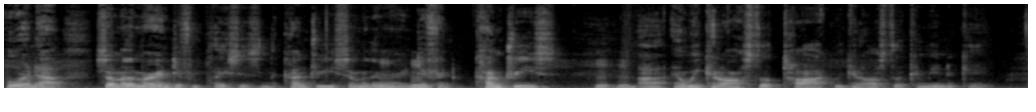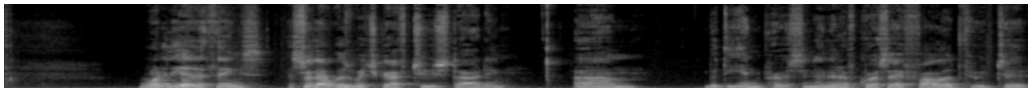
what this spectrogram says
who are now. Some of them are in different places in the country. Some of them are in different countries. Mhm. Uh, and we can all still talk, we can all still communicate. One of the other things, so that was Witchcraft 2 starting um, with the in person. And then, of course, I followed through to,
